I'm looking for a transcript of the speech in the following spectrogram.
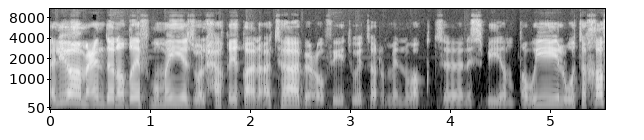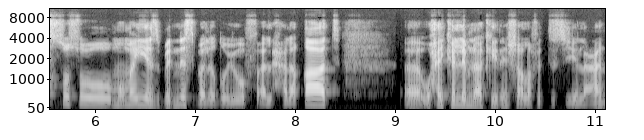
اليوم عندنا ضيف مميز والحقيقة أنا أتابعه في تويتر من وقت نسبيا طويل وتخصصه مميز بالنسبة لضيوف الحلقات وحيكلمنا أكيد إن شاء الله في التسجيل عن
